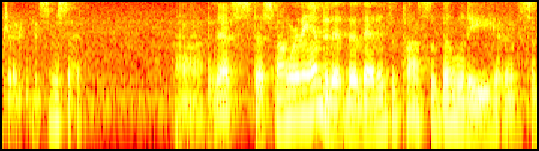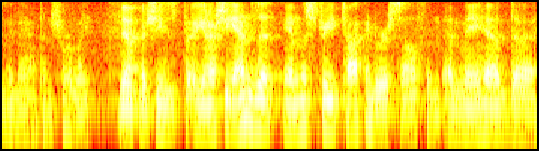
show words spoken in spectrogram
try to commit suicide. Uh, but that's that's not where they ended it. That that is a possibility of something to happen shortly. yeah, But she's, you know, she ends it in the street talking to herself, and, and they had uh,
